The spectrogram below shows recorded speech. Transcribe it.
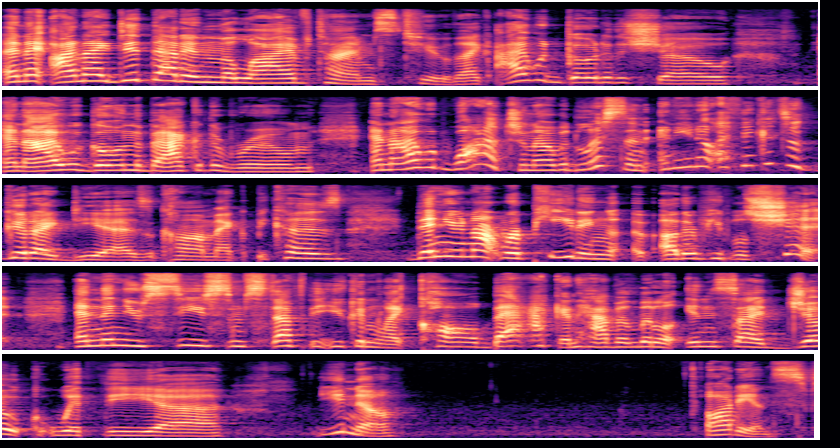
And I, and I did that in the live times too. Like I would go to the show, and I would go in the back of the room and I would watch and I would listen. And you know, I think it's a good idea as a comic because then you're not repeating other people's shit. And then you see some stuff that you can like call back and have a little inside joke with the uh, you know, audience.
